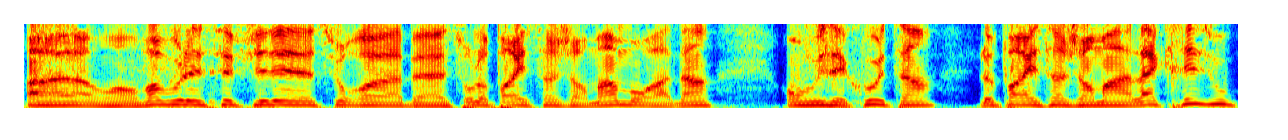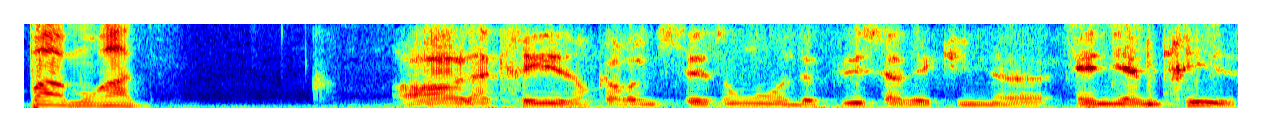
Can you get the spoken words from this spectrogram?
Ah, on va vous laisser filer sur euh, ben, sur le Paris Saint-Germain, Morad. Hein. On vous écoute. Hein. Le Paris Saint-Germain, la crise ou pas, Morad? Oh, la crise, encore une saison de plus avec une euh, énième crise.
